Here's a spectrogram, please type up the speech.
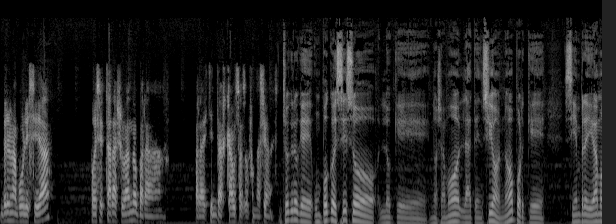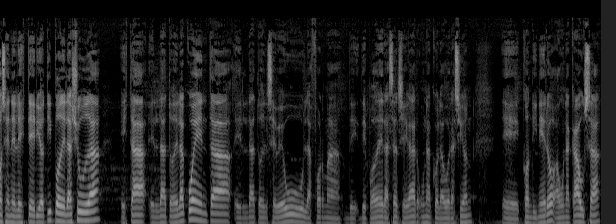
ver una publicidad, puedes estar ayudando para, para distintas causas o fundaciones. Yo creo que un poco es eso lo que nos llamó la atención, ¿no? Porque siempre, digamos, en el estereotipo de la ayuda está el dato de la cuenta, el dato del CBU, la forma de, poder hacer llegar una colaboración eh, con dinero a una causa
